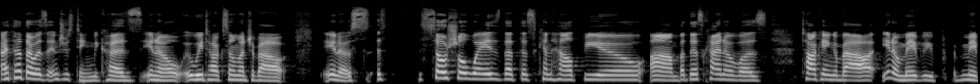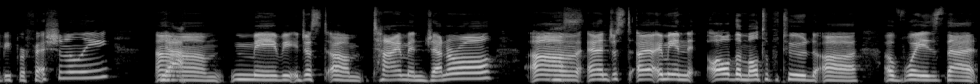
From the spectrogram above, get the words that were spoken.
I thought that was interesting because, you know, we talk so much about, you know, s- social ways that this can help you. Um, but this kind of was talking about, you know, maybe, maybe professionally. Yeah. Um, maybe just, um, time in general. Um, Yes. and just, I, I mean, all the multitude, uh, of ways that,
